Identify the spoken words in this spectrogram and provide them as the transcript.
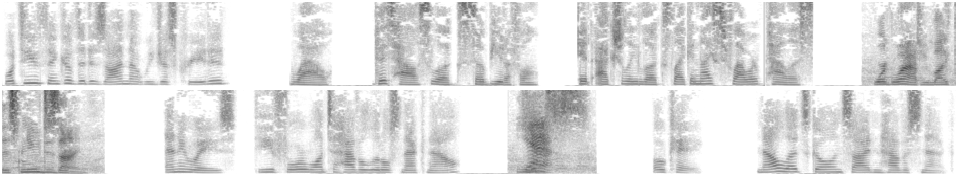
what do you think of the design that we just created? Wow. This house looks so beautiful. It actually looks like a nice flower palace. We're glad you like this new design. Anyways, do you four want to have a little snack now? Yes. Okay. Now let's go inside and have a snack.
